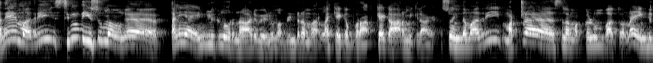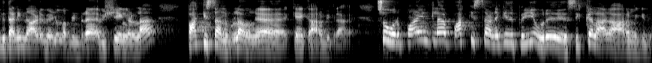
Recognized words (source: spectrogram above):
அதே மாதிரி சிந்திஸும் அவங்க தனியாக எங்களுக்குன்னு ஒரு நாடு வேணும் அப்படின்ற மாதிரிலாம் கேட்க போகிறாங்க கேட்க ஆரம்பிக்கிறாங்க. ஸோ இந்த மாதிரி மற்ற சில மக்களும் பார்த்தோம்னா எங்களுக்கு தனி நாடு வேணும் அப்படின்ற விஷயங்கள்லாம் பாகிஸ்தானுக்குள்ள அவங்க கேட்க ஆரம்பிக்கிறாங்க. ஸோ ஒரு பாயிண்ட்ல பாகிஸ்தானுக்கு இது பெரிய ஒரு சிக்கலாக ஆரம்பிக்குது.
